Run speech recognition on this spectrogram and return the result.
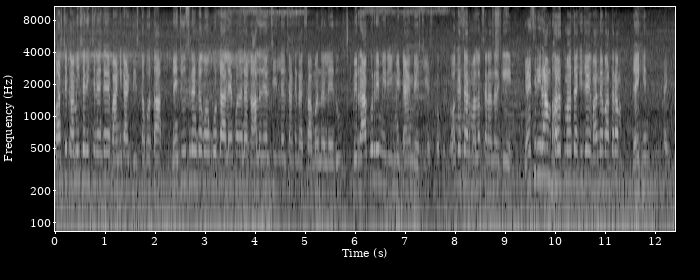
ఫస్ట్ కమిషన్ ఇచ్చినాకనే బండి కాడికి తీసుకుపోతా. నేను చూసినాక కొనుక్కుంటా లేకపోతే నాకు ఆళ్ళు తెలిసి ఇల్లు తెలుసు అంటే నాకు సంబంధం లేదు. మీరు రాకుర్రి మీరు మీ టైం వేస్ట్ చేసుకోకూడదు ఓకే సార్ మళ్ళొకసారి అందరికీ జై శ్రీరామ్ భరత్ మాతాకి జై వందే మాతరం జై హింద్ థ్యాంక్ యూ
